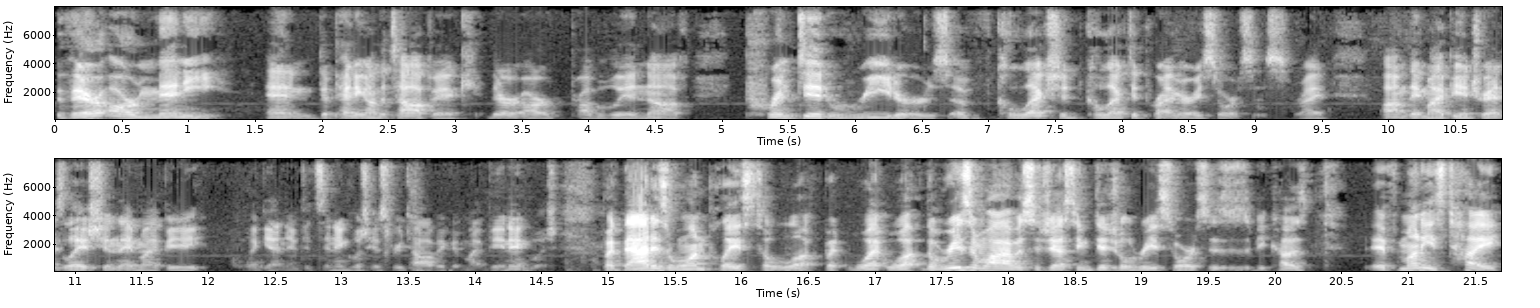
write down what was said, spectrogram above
There are many, and depending on the topic, there are probably enough printed readers of collection collected primary sources, right? Um, they might be in translation, they might be again if it's an English history topic, it might be in English. But that is one place to look. But what what the reason why I was suggesting digital resources is because if money's tight,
